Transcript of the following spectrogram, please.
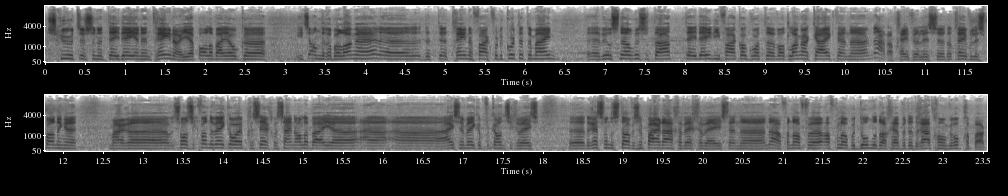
schuurt tussen een TD en een trainer. Je hebt allebei ook iets andere belangen. Hè? Eh, de, trainer vaak voor de korte termijn eh, wil snel resultaat. TD die vaak ook wat, eh, wat langer kijkt. En nou, dat, geeft wel eens, dat geeft wel eens spanningen. Maar zoals ik van de week al heb gezegd, we zijn allebei. hij is een week op vakantie geweest. De rest van de staf is een paar dagen weg geweest. En nou, vanaf afgelopen donderdag hebben we de draad gewoon weer opgepakt.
